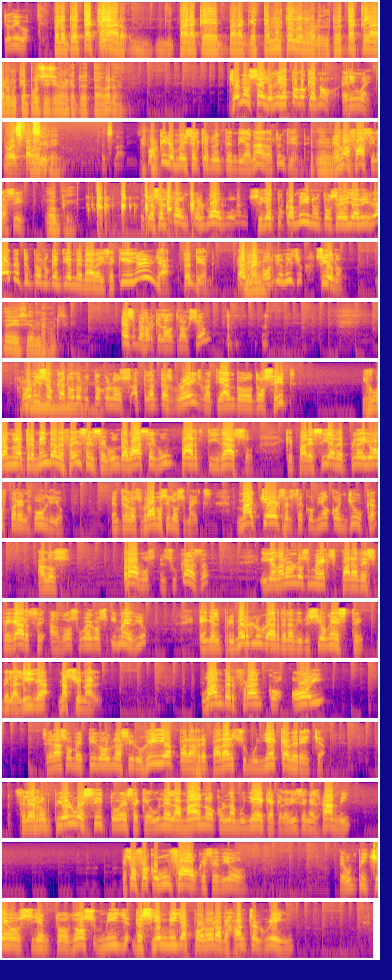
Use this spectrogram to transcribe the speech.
yo digo, Pero tú estás claro, para que, para que estemos todos en orden, tú estás claro en qué posición en que tú estás, ¿verdad? yo no sé, yo dije todo que no, anyway. No es fácil. It's not easy. Porque yo me hice el que no entendía nada, ¿tú entiendes? Mm. Es más fácil así. Ok. Tú haces el tonto, el bobo, sigue tu camino, entonces ella dice, ah, este tipo nunca entiende nada, y se quilla y ya, ¿tú entiendes? ¿Es Ujú. mejor, Dionisio? ¿Sí o no? Sí, sí, es mejor. Es mejor que la otra opción. Robinson Cano debutó con los Atlantas Braves bateando dos hits y jugando una tremenda defensa en segunda base en un partidazo que parecía de playoff pero en julio entre los Bravos y los Mex. Matt Scherzer se comió con yuca a los Bravos en su casa y ganaron los Mex para despegarse a dos juegos y medio en el primer lugar de la división este de la Liga Nacional. Wander Franco hoy será sometido a una cirugía para reparar su muñeca derecha. Se le rompió el huesito ese que une la mano con la muñeca, que le dicen el hammy. Eso fue con un FAO que se dio de un picheo 102 millas, de 100 millas por hora de Hunter Green.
